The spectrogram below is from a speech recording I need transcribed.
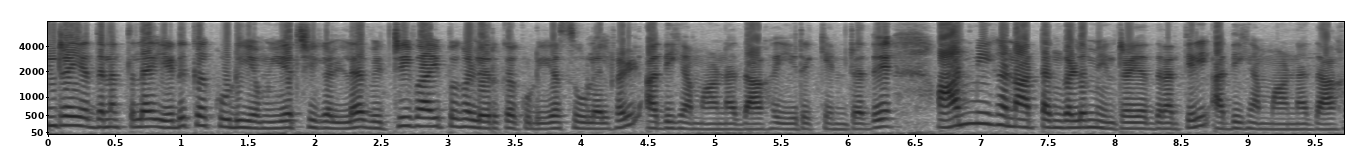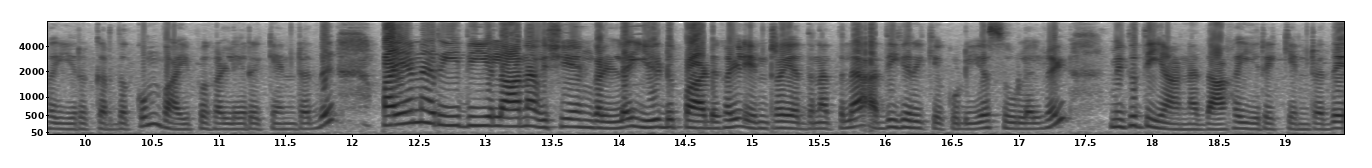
இன்றைய தினத்தில் எடுக்கக்கூடிய முயற்சிகளில் வெற்றி வாய்ப்புகள் இருக்கக்கூடிய சூழல்கள் அதிகமானதாக இருக்கின்றது. ஆன்மீக நாட்டங்களும் இன்றைய தினத்தில் அதிகமானதாக இருக்கிறதுக்கும் வாய்ப்புகள் இருக்கின்றது. பயண ரீதியிலான விஷயங்களில் ஈடுபாடு ஈடுபாடுகள் இன்றைய தினத்தில் அதிகரிக்கக்கூடிய சூழல்கள் மிகுதியானதாக இருக்கின்றது.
